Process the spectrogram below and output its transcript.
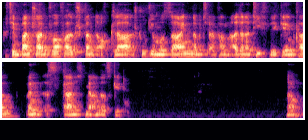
durch den Bandscheibenvorfall stand auch klar, Studium muss sein, damit ich einfach einen Alternativweg gehen kann, wenn es gar nicht mehr anders geht. Ja.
